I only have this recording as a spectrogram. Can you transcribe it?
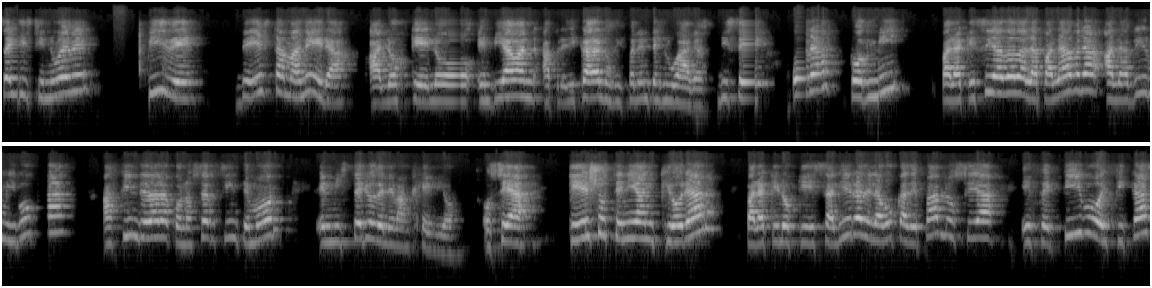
6:19 pide de esta manera a los que lo enviaban a predicar a los diferentes lugares. Dice, ora por mí para que sea dada la palabra al abrir mi boca a fin de dar a conocer sin temor el misterio del Evangelio. O sea, que ellos tenían que orar para que lo que saliera de la boca de Pablo sea efectivo, eficaz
